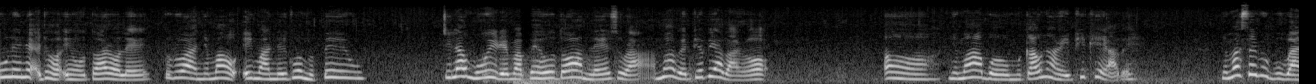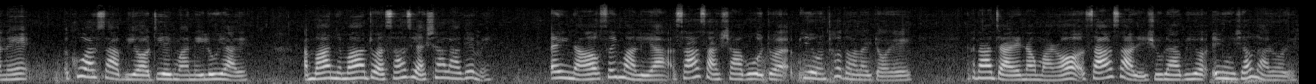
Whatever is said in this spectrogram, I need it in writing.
ဦးလေးနဲ့အတော်အိမ်ကိုသွားတော့လဲသူတို့ကညီမကိုအိမ်မှာနေခွင့်မပေးဘူးဒီလောက်မိုးရီထဲမှာဘယ်ဟိုသွားရမလဲဆိုတာအမပဲပြောပြပါတော့အော်ညီမအပေါ်မကောင်းတာတွေဖြစ်ခဲ့တာပဲ ညီမစိတ်မပူပါနဲ့အခုကစပြီးတော့ဒီအိမ်မှာနေလို့ရတယ်အမညီမအတွက်စားစရာရှာလာခဲ့မယ်အဲ့ဒီနောက်စိတ်မလေးကအစားအစာရှာဖို့အတွက်အပြေုံထွက်သွားလိုက်တော့တယ်ခဏကြာတဲ့နောက်မှာတော့အစားအစာတွေယူလာပြီးတော့အိမ်ကိုရောက်လာတော့တယ်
